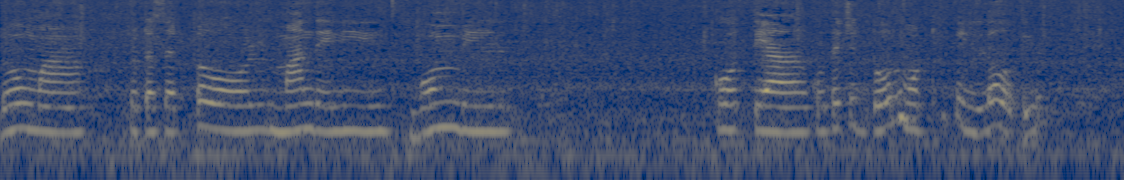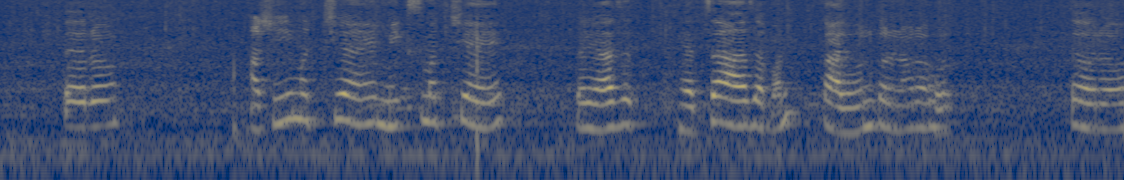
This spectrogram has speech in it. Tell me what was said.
ढोमा छोटासा टोल मांदेली बोंबील कोत्या. कोत्याची दोन मोठी पिल्लं होती. तर अशी ही मच्छी आहे मिक्स मच्छी आहे. तर ह्याच ह्याचा आज आपण कालवण करणार आहोत. तर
